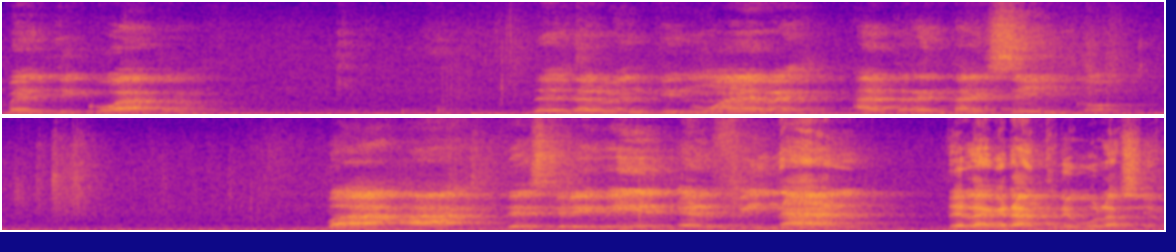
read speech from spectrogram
24, desde el 29 al 35, va a describir el final de la gran tribulación.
